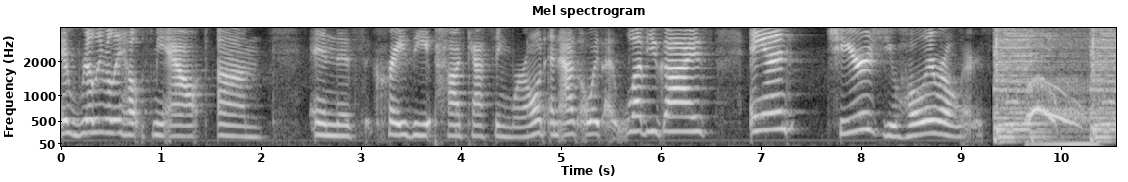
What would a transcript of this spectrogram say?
It really, really helps me out um, in this crazy podcasting world. And as always, I love you guys. And cheers, you holy rollers. Woo!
